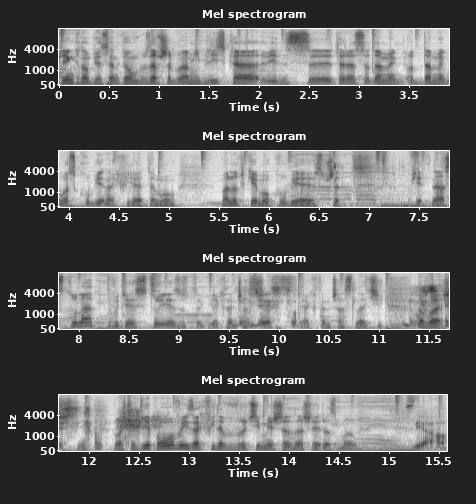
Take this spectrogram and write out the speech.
Piękną piosenką, zawsze była mi bliska, więc y, teraz oddamy, oddamy głos Kubie na chwilę temu malutkiemu Kubie sprzed 15 lat, 20, Jezu, jak ten czas, 20. jak ten czas leci. No 20. właśnie, właśnie, dwie połowy i za chwilę wrócimy jeszcze do naszej rozmowy. Jaho.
